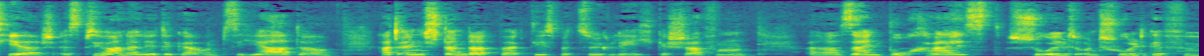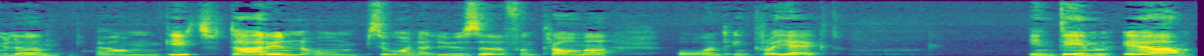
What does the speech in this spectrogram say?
Hirsch ist Psychoanalytiker und Psychiater, hat ein Standardwerk diesbezüglich geschaffen. Äh, sein Buch heißt Schuld und Schuldgefühle, ähm, geht darin um Psychoanalyse von Trauma und Introjekt, in dem er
